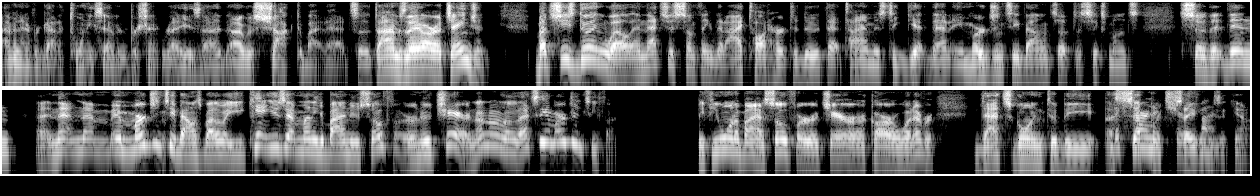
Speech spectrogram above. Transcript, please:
I haven't ever got a 27% raise. I, I was shocked by that. So times they are a changing, but she's doing well. And that's just something that I taught her to do at that time is to get that emergency balance up to six months so that then, and that, and that emergency balance, by the way, you can't use that money to buy a new sofa or a new chair. No, no, no. That's the emergency fund. If you want to buy a sofa or a chair or a car or whatever, that's going to be a The separate savings fund. account.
